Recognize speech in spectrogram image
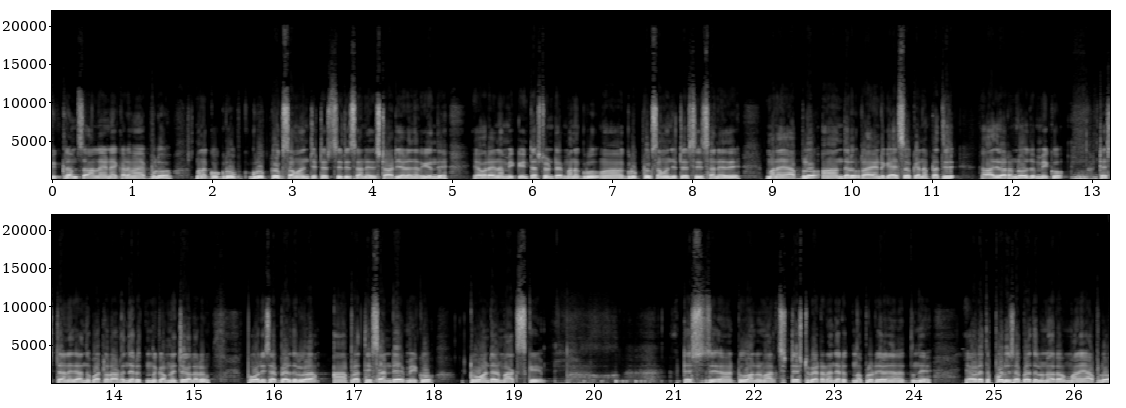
విక్రమ్స్ ఆన్లైన్ అకాడమీ యాప్లో మనకు గ్రూప్ గ్రూప్ టూకి సంబంధించి టెస్ట్ సిరీస్ అనేది స్టార్ట్ చేయడం జరిగింది. ఎవరైనా మీకు ఇంట్రెస్ట్ ఉంటే మన గ్రూప్ గ్రూప్ టూకి సంబంధించి టెస్ట్ సిరీస్ అనేది మన యాప్లో అందరూ రాయండి గైస్ ఓకేనా? ప్రతి ఆదివారం రోజు మీకు టెస్ట్ అనేది అందుబాటులో రావడం జరుగుతుంది గమనించగలరు. పోలీస్ అభ్యర్థులు కూడా ప్రతి సండే మీకు టూ హండ్రెడ్ మార్క్స్కి test two hundred marks test పెట్టడం జరుగుతుంది అప్లోడ్ చేయడం జరుగుతుంది. ఎవరైతే పోలీస్ అభ్యర్థులు ఉన్నారో మన యాప్లో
